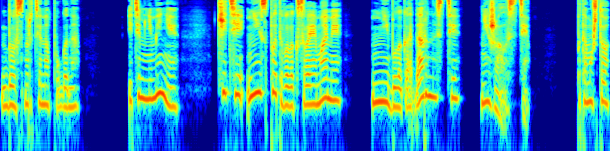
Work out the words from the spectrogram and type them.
до смерти напугана. И тем не менее, Кити не испытывала к своей маме ни благодарности, ни жалости. Потому что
